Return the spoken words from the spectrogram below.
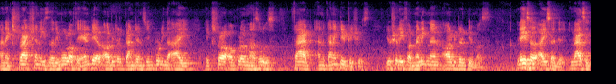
and exenteration is the removal of the entire orbital contents, including the eye, extraocular muscles, fat, and connective tissues, usually for malignant orbital tumors. Laser eye surgery, LASIK,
